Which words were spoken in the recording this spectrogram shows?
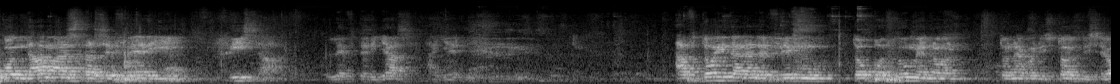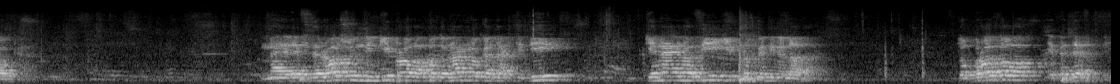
που κοντά μας θα σε φέρει φύσα λευτεριάς αγέρι. Αυτό ήταν αδερφοί μου το ποθούμενο των αγωνιστών της ΕΟΚΑ. Να ελευθερώσουν την Κύπρο από τον Άγγλο κατακτητή και να ενωθεί η Κύπρος με την Ελλάδα. Το πρώτο επετεύχθη.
